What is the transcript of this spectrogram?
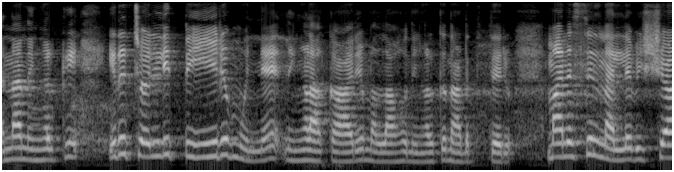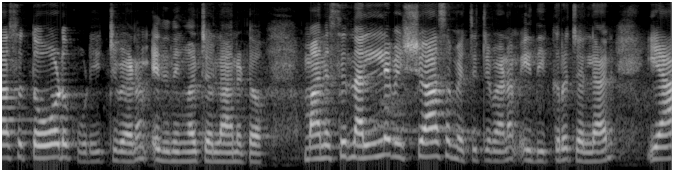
എന്നാൽ നിങ്ങൾക്ക് ഇത് ചൊല്ലി തീരും മുന്നേ നിങ്ങൾ ആ കാര്യം അള്ളാഹു നിങ്ങൾക്ക് നടത്തി തരും. മനസ്സിൽ നല്ല വിശ്വാസത്തോട് കൂടിയിട്ട് വേണം ഇത് നിങ്ങൾ ചൊല്ലാൻ കേട്ടോ മനസ്സിൽ നല്ല വിശ്വാസം വെച്ചിട്ട് വേണം ഈ ദിക്ർ ചൊല്ലാൻ. യാ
